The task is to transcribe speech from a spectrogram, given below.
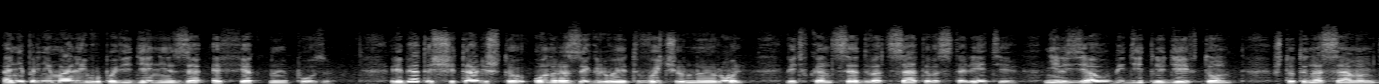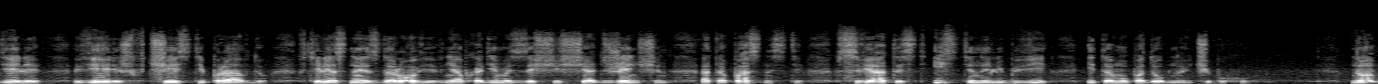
Они принимали его поведение за эффектную позу. Ребята считали, что он разыгрывает вычурную роль, ведь в конце двадцатого столетия нельзя убедить людей в том, что ты на самом деле веришь в честь и правду, в телесное здоровье, в необходимость защищать женщин от опасности, в святость истинной любви и тому подобную чепуху. Но,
